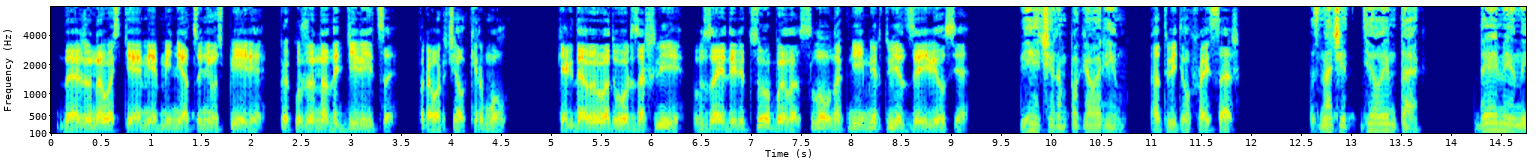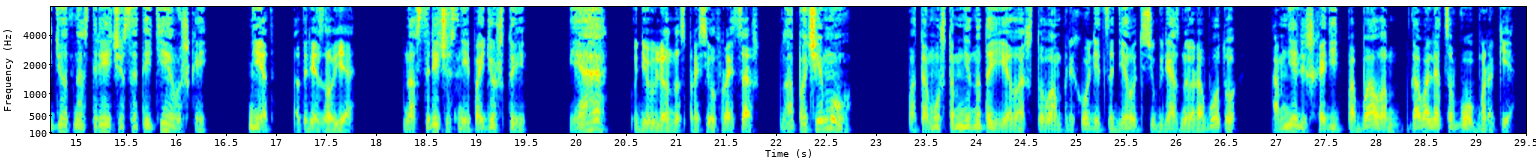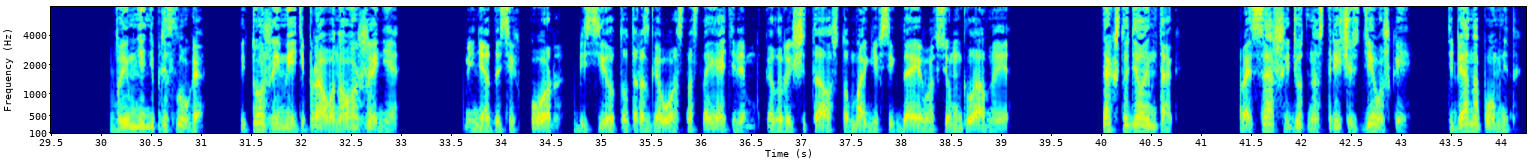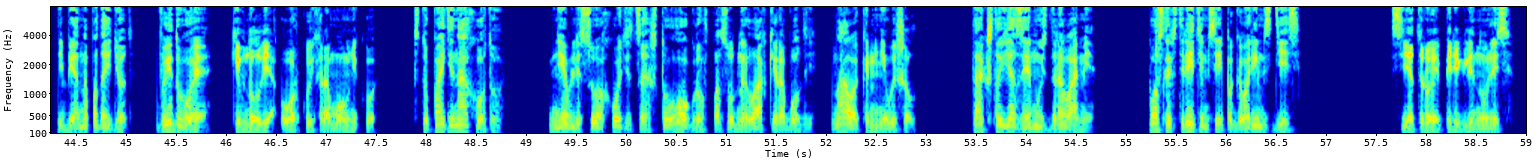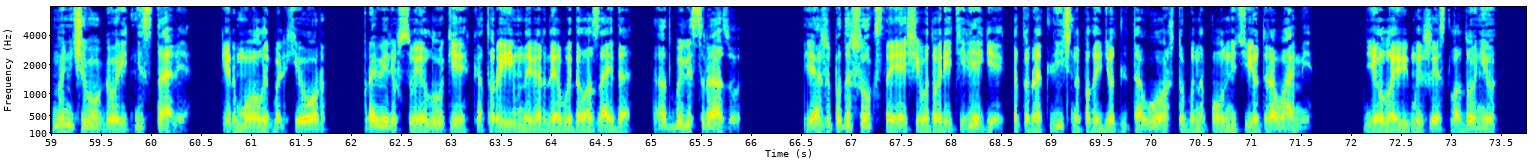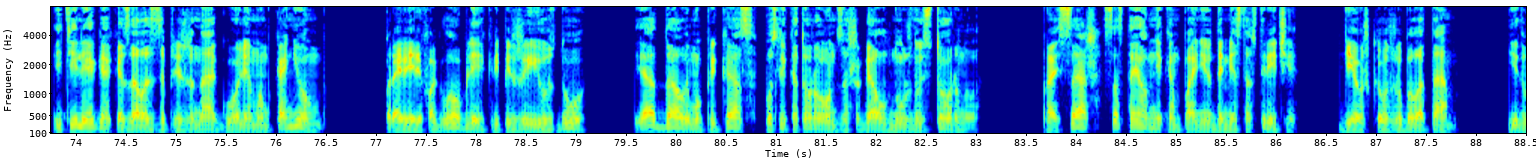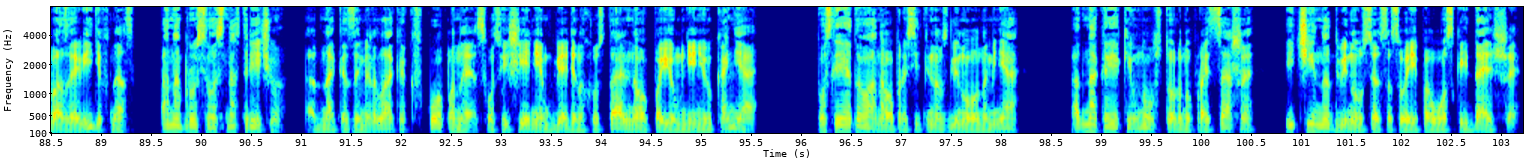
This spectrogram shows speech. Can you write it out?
«Даже новостями обменяться не успели, как уже надо делиться», — проворчал Кермол. «Когда вы во двор зашли, у Зайды лицо было, словно к ней мертвец заявился». «Вечером поговорим», — ответил Фрайсаж. «Значит, делаем так. Дэмиен идет навстречу с этой девушкой». «Нет», — отрезал я. На встречу с ней пойдешь ты». «Я?» — удивленно спросил Фрайсаж. «Ну а почему?» «Потому что мне надоело, что вам приходится делать всю грязную работу, а мне лишь ходить по балам да в обмороке. Вы мне не прислуга, и тоже имеете право на уважение». Меня до сих пор бесил тот разговор с настоятелем, который считал, что маги всегда и во всем главные. Так что делаем так. Прайсаж идет навстречу с девушкой, тебя напомнит, тебе она подойдет. Вы двое, кивнул я орку и храмовнику, Ступайте на охоту. Мне в лесу охотиться, что огру в посудной лавке работать. Навыками не вышел. Так что я займусь дровами. После встретимся и поговорим здесь». Все трое переглянулись, но ничего говорить не стали. Кермол и Бальхиор, проверив свои луки, которые им, наверное, выдала Зайда, отбыли сразу. Я же подошел к стоящей во дворе телеге, которая отлично подойдет для того, чтобы наполнить ее дровами. Неуловимый жест ладонью, и телега оказалась запряжена големом конем, Проверив оглобли, крепежи и узду, я отдал ему приказ, после которого он зашагал в нужную сторону. Прайсаж составил мне компанию до места встречи. Девушка уже была там. Едва завидев нас, она бросилась навстречу, однако замерла, как вкопанная, с восхищением глядя на хрустального, по ее мнению, коня. После этого она вопросительно взглянула на меня, однако я кивнул в сторону Прайсаша и чинно двинулся со своей повозкой дальше.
